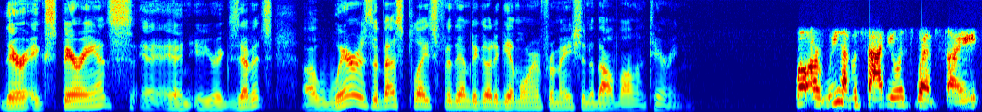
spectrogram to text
their experience and your exhibits, uh, where is the best place for them to go to get more information about volunteering? Well, our, we have a fabulous website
